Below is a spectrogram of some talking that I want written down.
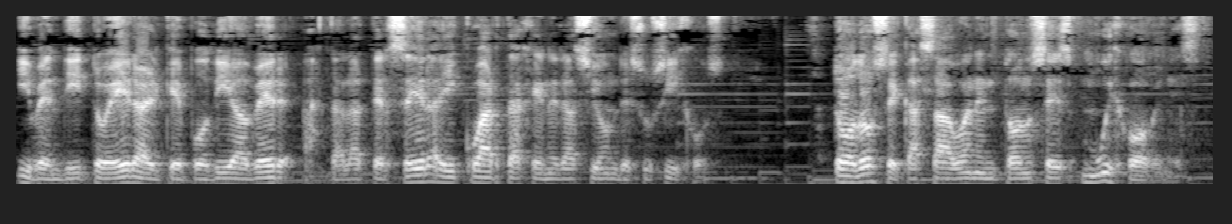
y bendito era el que podía ver hasta la tercera y cuarta generación de sus hijos. Todos se casaban entonces muy jóvenes.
